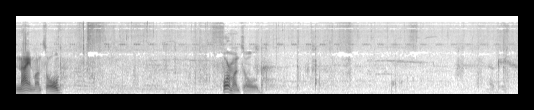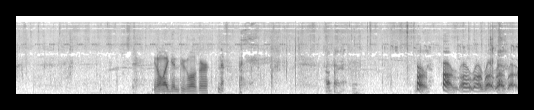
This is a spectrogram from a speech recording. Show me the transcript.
nine months old, four months old. Okay. You don't like getting too close to her? No. Arr, arr, arr.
